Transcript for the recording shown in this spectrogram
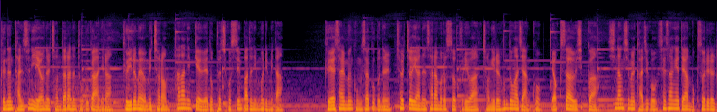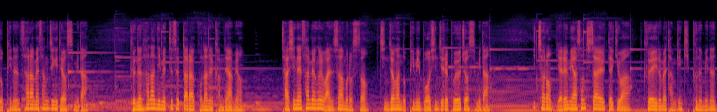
그는 단순히 예언을 전달하는 도구가 아니라 그 이름의 의미처럼 하나님께 의해 높여지고 쓰임받은 인물입니다. 그의 삶은 공사 구분을 철저히 하는 사람으로서 불의와 정의를 혼동하지 않고 역사 의식과 신앙심을 가지고 세상에 대한 목소리를 높이는 사람의 상징이 되었습니다. 그는 하나님의 뜻에 따라 고난을 감내하며 자신의 사명을 완수함으로써 진정한 높임이 무엇인지를 보여주었습니다. 이처럼 예레미야 선지자의 일대기와 그의 이름에 담긴 깊은 의미는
